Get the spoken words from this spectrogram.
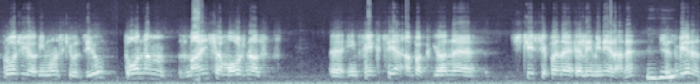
sprožijo imunski odziv. To nam zmanjša možnost eh, infekcije, ampak jo ne čisti, pa ne eliminira. Ne? Uh -huh. Še zmeraj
